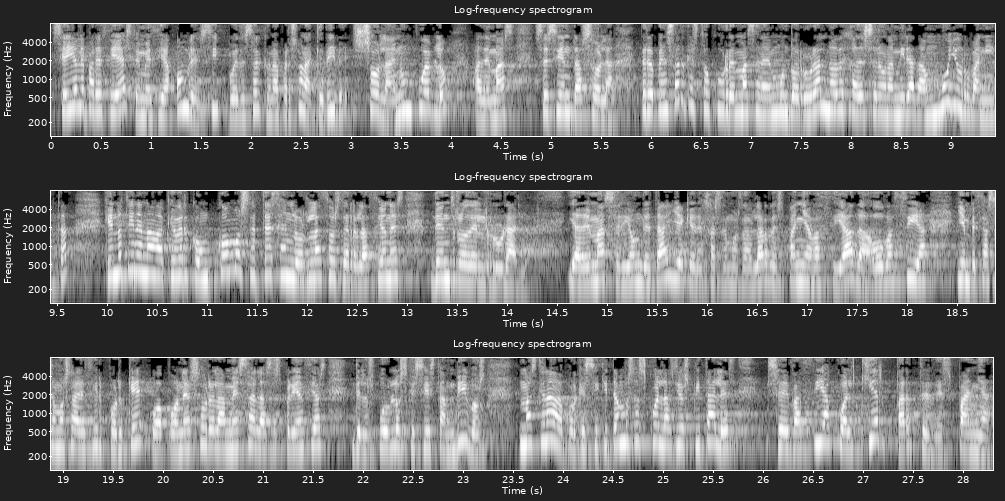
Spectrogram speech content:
si a ella le parecía esto y me decía, hombre, sí, puede ser que una persona que vive sola en un pueblo, además, se sienta sola. Pero pensar que esto ocurre más en el mundo rural no deja de ser una mirada muy urbanita que no tiene nada que ver con cómo se tejen los lazos de relaciones dentro del rural. Y además sería un detalle que dejásemos de hablar de España vaciada o vacía y empezásemos a decir por qué o a poner sobre la mesa las experiencias de los pueblos que sí están vivos. Más que nada porque si quitamos escuelas y hospitales se vacía cualquier parte de España.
